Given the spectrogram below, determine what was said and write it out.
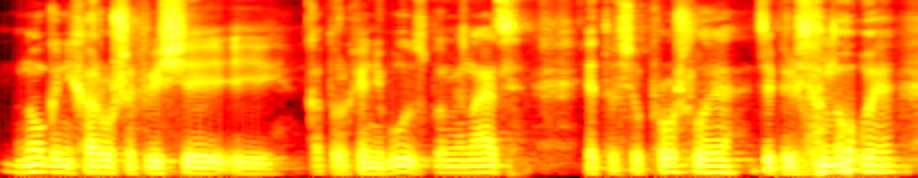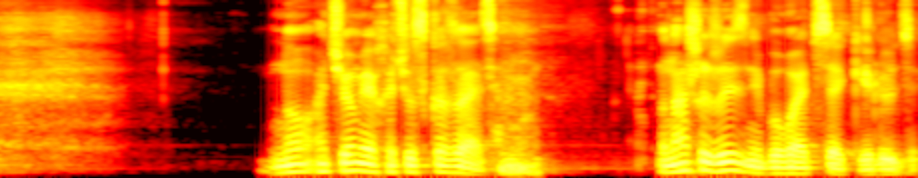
много нехороших вещей, и которых я не буду вспоминать. Это все прошлое, теперь все новое. Но о чем я хочу сказать? В нашей жизни бывают всякие люди.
